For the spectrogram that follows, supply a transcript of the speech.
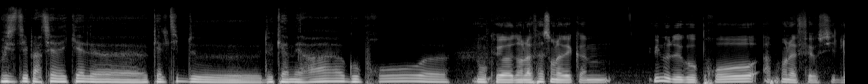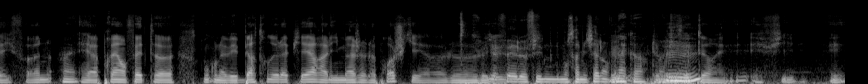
Vous étiez parti avec quel, euh, quel type de, de caméra GoPro euh, Donc euh, dans la face, on avait quand même une ou deux GoPro. Après, on a fait aussi de l'iPhone. Ouais. Et après, en fait, euh, donc on avait Bertrand Delapierre à l'image à l'approche, qui est euh, le, Qui a fait le film de Mont-Saint-Michel en fait. D'accord. le Mhm. réalisateur et, et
